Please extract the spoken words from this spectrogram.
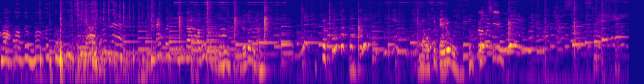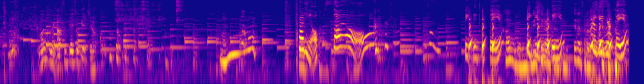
먹어도 먹어도 끝이 없구나. 나 없을 때 이러고 있었어. 그렇지 그만큼의 값은 떼줬겠죠. 시간이 없어요. 삐그삐요? 우리 싫어할 때라서 삐그삐요?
